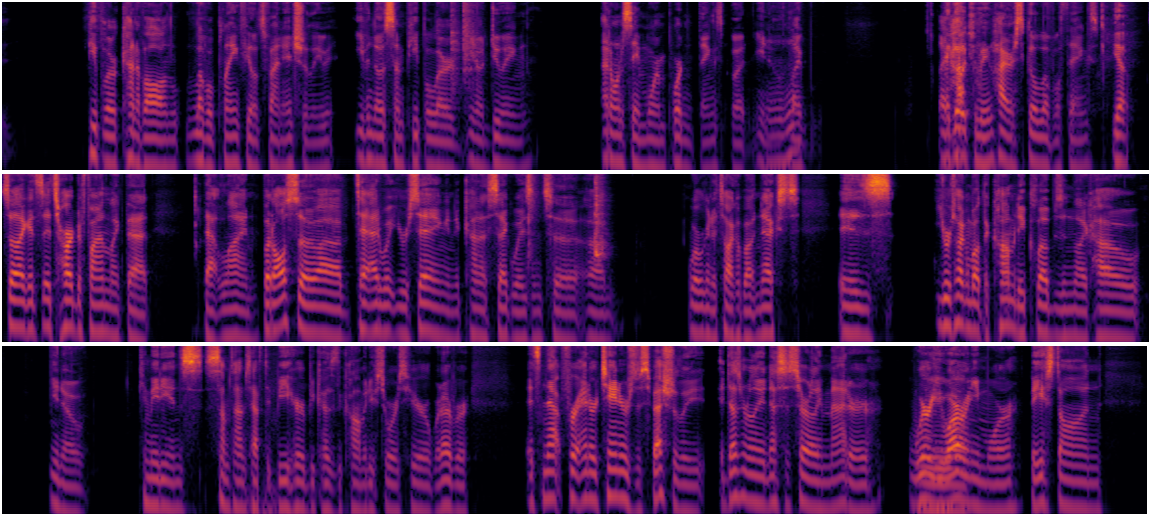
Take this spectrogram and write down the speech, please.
people are kind of all on level playing fields financially, even though some people are you know doing I don't want to say more important things, but you know Mhm. like I like get what you mean. higher skill level things. Yeah. So like it's it's hard to find like that that line, but also uh, to add what you were saying, and it kind of segues into um, what we're going to talk about next is you were talking about the comedy clubs and like how you know comedians sometimes have to be here because the comedy store is here or whatever. It's not for entertainers, especially. It doesn't really necessarily matter where, Where you, you are, are. anymore, based on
